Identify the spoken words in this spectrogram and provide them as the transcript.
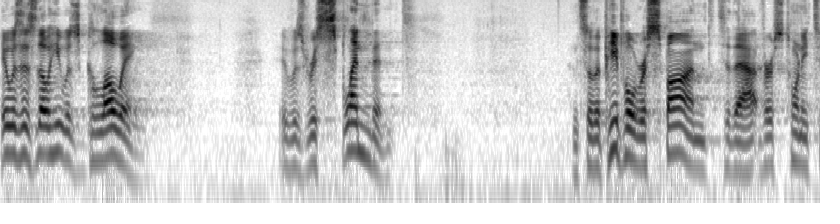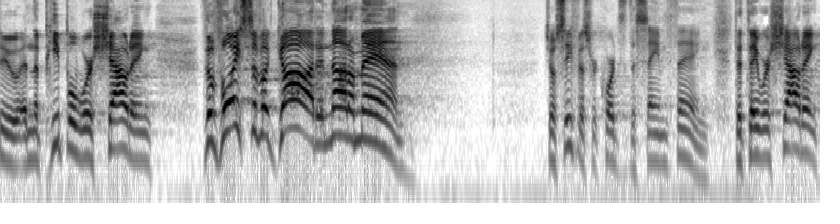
it was as though he was glowing. It was resplendent. And so the people respond to that, verse 22, and the people were shouting, the voice of a God and not a man. Josephus records the same thing that they were shouting,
